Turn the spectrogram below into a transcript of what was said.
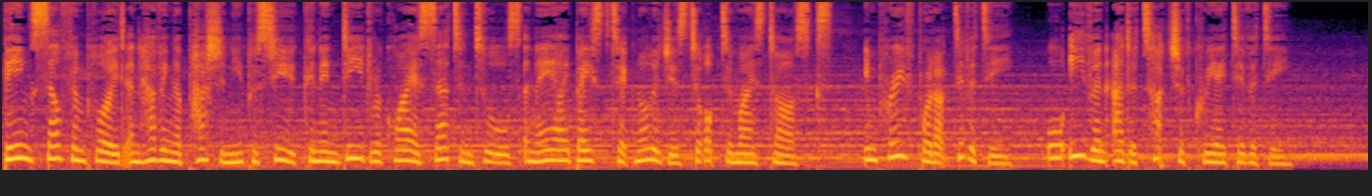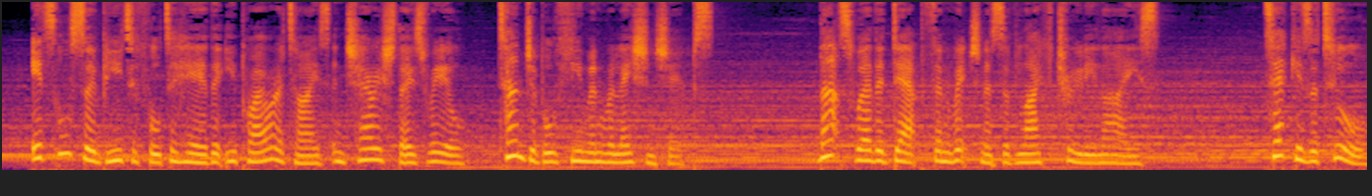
Being self employed and having a passion you pursue can indeed require certain tools and AI based technologies to optimize tasks, improve productivity, or even add a touch of creativity. It's also beautiful to hear that you prioritize and cherish those real, tangible human relationships. That's where the depth and richness of life truly lies. Tech is a tool,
